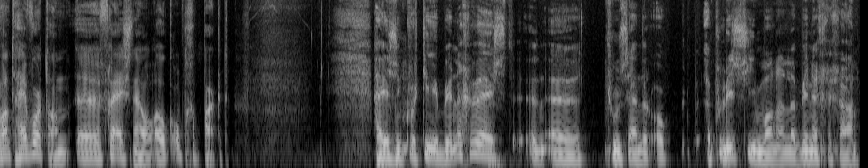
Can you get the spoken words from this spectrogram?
want hij wordt dan eh, vrij snel ook opgepakt. Hij is een kwartier binnen geweest. Eh, toen zijn er ook politiemannen naar binnen gegaan.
